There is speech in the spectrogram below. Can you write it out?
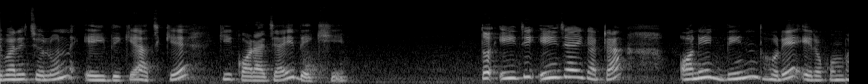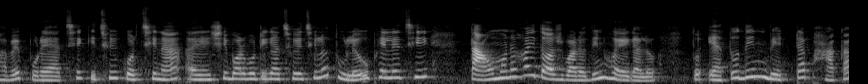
এবারে চলুন এই দিকে আজকে কি করা যায় দেখি। তো এই যে, এই জায়গাটা অনেক দিন ধরে এরকমভাবে পড়ে আছে, কিছুই করছি না। সে বরবটি গাছ হয়েছিল, তুলেও ফেলেছি, তাও মনে হয় দশ বারো দিন হয়ে গেল। তো এতদিন বেডটা ফাঁকা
